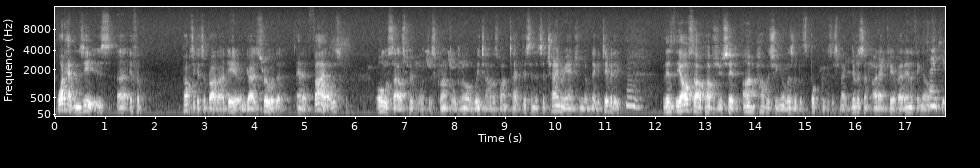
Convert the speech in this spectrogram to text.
What happens is uh, if a publisher gets a bright idea and goes through with it, and it fails. All the salespeople are disgruntled, and all the retailers won't take this, and it's a chain reaction of negativity. Hmm. There's the old style publisher who said, I'm publishing Elizabeth's book because it's magnificent, I don't care about anything else. Thank you,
